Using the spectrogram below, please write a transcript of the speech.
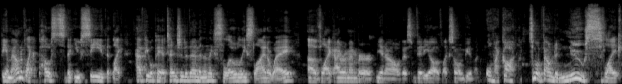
the amount of like posts that you see that like have people pay attention to them and then they slowly slide away. Of like, I remember, you know, this video of like someone being like, "Oh my god, someone found a noose!" Like,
